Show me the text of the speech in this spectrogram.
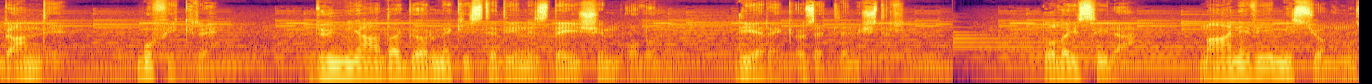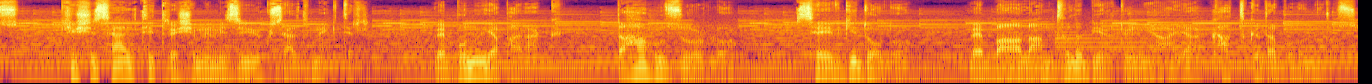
Gandhi bu fikri dünyada görmek istediğiniz değişim olun diyerek özetlemiştir. Dolayısıyla manevi misyonumuz kişisel titreşimimizi yükseltmektir ve bunu yaparak daha huzurlu, sevgi dolu ve bağlantılı bir dünyaya katkıda bulunuruz.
